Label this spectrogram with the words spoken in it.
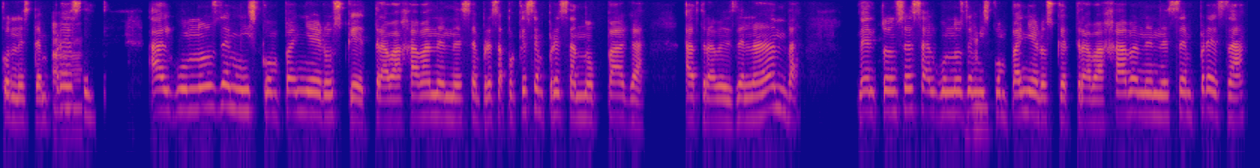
con esta empresa. Algunos de mis compañeros que trabajaban en esa empresa, porque esa empresa no paga a través de la ANDA. Entonces, algunos de mis compañeros que trabajaban en esa empresa,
